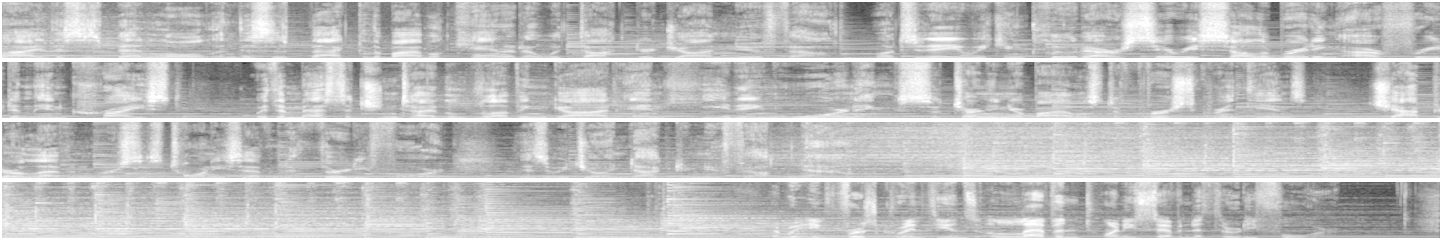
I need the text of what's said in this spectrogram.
Hi, this is Ben Lowell, and this is Back to the Bible Canada with Dr. John Neufeld. Well, today we conclude our series celebrating our freedom in Christ with a message entitled Loving God and Heeding Warnings. So turn in your Bibles to 1 Corinthians chapter 11 verses 27 to 34 as we join Dr. Neufeld now. I'm reading 1 Corinthians 11, 27 to 34.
